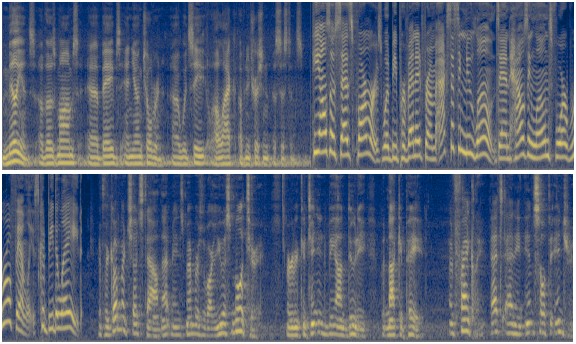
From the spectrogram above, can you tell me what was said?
millions of those moms, uh, babes, and young children uh, would see a lack of nutrition assistance. He also says farmers would be prevented from accessing new loans, and housing loans for rural families could be delayed. If the government shuts down, that means members of our U.S. military are going to continue to be on duty but not get paid. And frankly, that's adding insult to injury.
